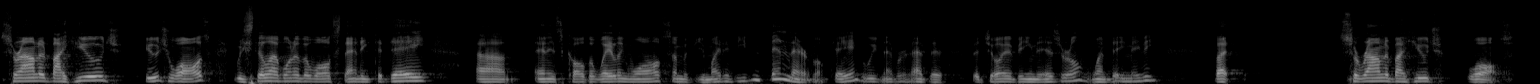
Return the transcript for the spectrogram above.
surrounded by huge, huge walls. We still have one of the walls standing today, uh, and it's called the Wailing Wall. Some of you might have even been there, okay? We've never had the the joy of being to Israel one day, maybe, but surrounded by huge walls.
